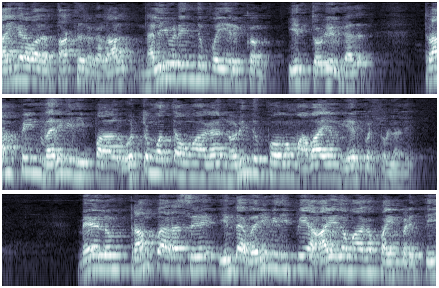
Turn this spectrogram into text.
பயங்கரவாத தாக்குதல்களால் நலிவடைந்து போயிருக்கும் இத்தொழில்கள் ட்ரம்பின் வரி விதிப்பால் ஒட்டுமொத்தமாக நொடிந்து போகும் அபாயம் ஏற்பட்டுள்ளது. மேலும் ட்ரம்ப் அரசு இந்த வரி விதிப்பை ஆயுதமாக பயன்படுத்தி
